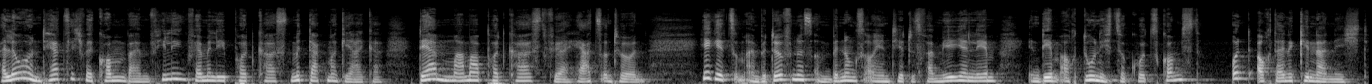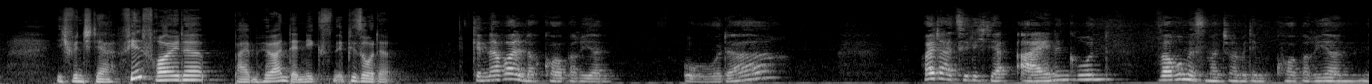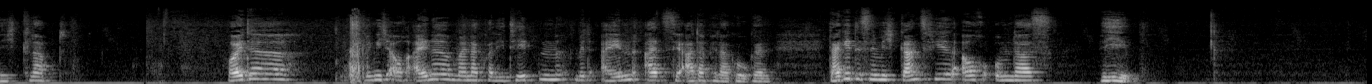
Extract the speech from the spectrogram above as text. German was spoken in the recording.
Hallo und herzlich willkommen beim Feeling Family Podcast mit Dagmar Gericke, der Mama-Podcast für Herz und Hirn. Hier geht es um ein bedürfnis- und bindungsorientiertes Familienleben, in dem auch du nicht zu kurz kommst und auch deine Kinder nicht. Ich wünsche dir viel Freude beim Hören der nächsten Episode. Kinder wollen doch kooperieren, oder? Heute erzähle ich dir einen Grund, warum es manchmal mit dem Kooperieren nicht klappt. Heute bringe ich auch eine meiner Qualitäten mit ein als Theaterpädagogin. Da geht es nämlich ganz viel auch um das Wie.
